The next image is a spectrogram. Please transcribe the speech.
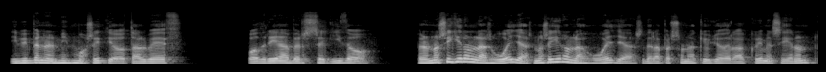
Y vive en el mismo sitio. Tal vez podría haber seguido... Pero no siguieron las huellas, no siguieron las huellas de la persona que huyó del crimen, siguieron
